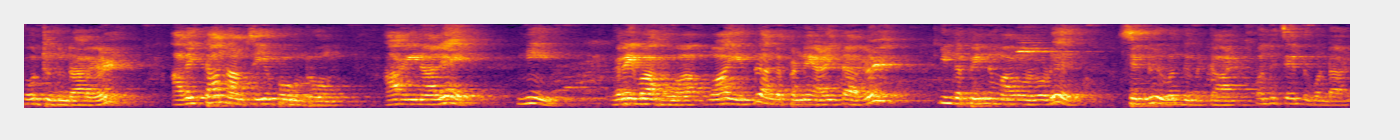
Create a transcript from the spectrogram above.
போற்றுகின்றார்கள். அதைத்தான் நாம் செய்ய போகின்றோம். ஆகையினாலே நீ விரைவாக வா வா என்று அந்த பெண்ணை அழைத்தார்கள். இந்த பெண்ணும் அவர்களோடு சென்று வந்து விட்டாள் வந்து சேர்ந்து கொண்டாள்.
